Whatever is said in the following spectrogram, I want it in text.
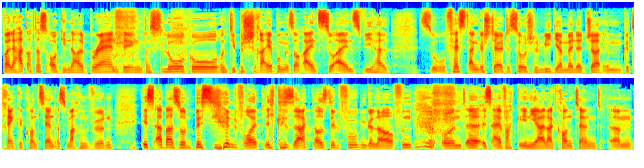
weil er hat auch das Original-Branding, das Logo und die Beschreibung ist auch eins zu eins, wie halt so festangestellte Social-Media-Manager im Getränkekonzern das machen würden, ist aber so ein bisschen bisschen freundlich gesagt aus den Fugen gelaufen und äh, ist einfach genialer Content. Ähm,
